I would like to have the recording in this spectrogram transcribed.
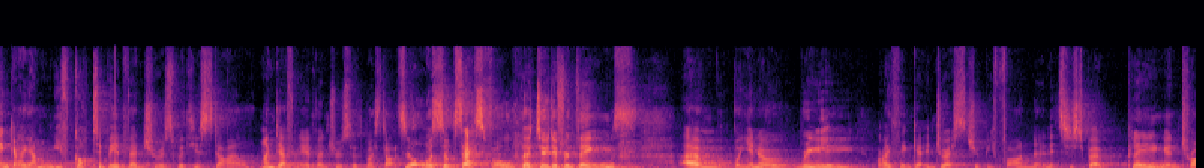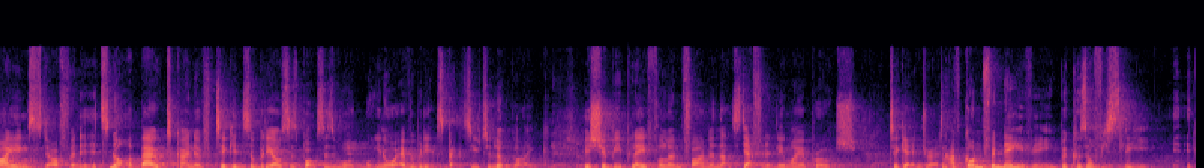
think I am. You've got to be adventurous with your style. I'm definitely adventurous with my style. It's not always successful. They're two different things. Um, but you know, really, I think getting dressed should be fun, and it's just about playing and trying stuff. And it's not about kind of ticking somebody else's boxes. What you know, what everybody expects you to look like. Yeah, sure. It should be playful and fun, and that's definitely my approach to getting dressed. I've gone for navy because obviously it,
